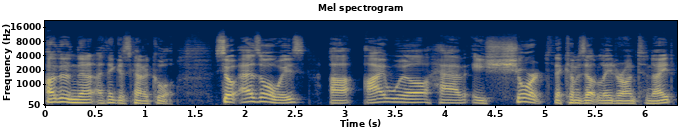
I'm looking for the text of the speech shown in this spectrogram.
Other than that, I think it's kind of cool. So, as always, uh, I will have a short that comes out later on tonight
